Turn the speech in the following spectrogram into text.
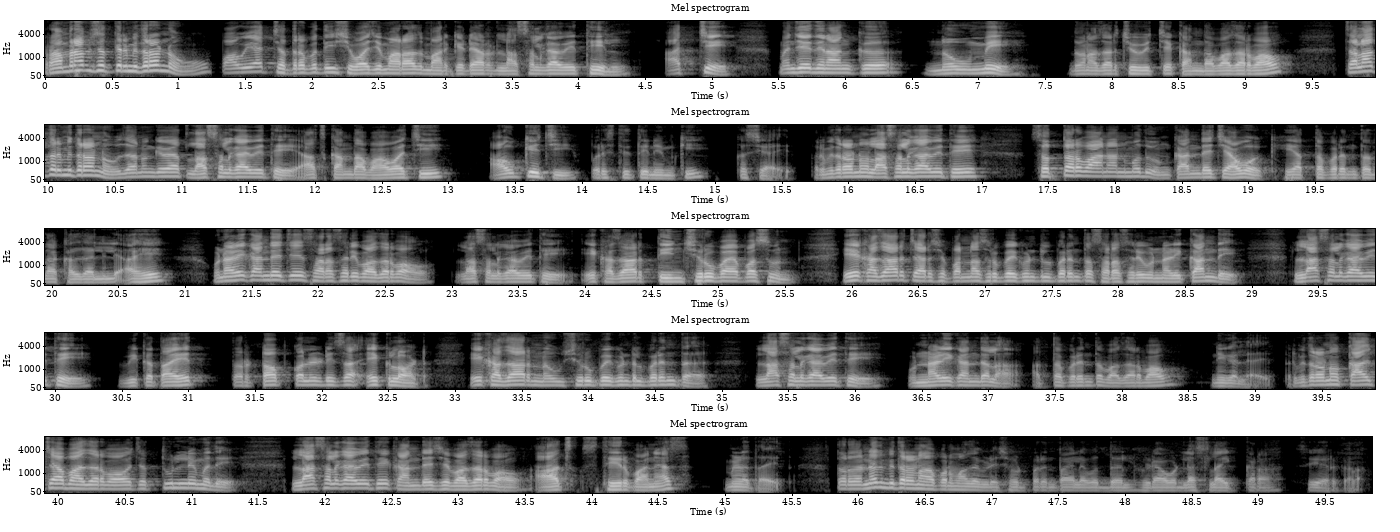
रामराम शेतकरी मित्रांनो पाहूयात छत्रपती शिवाजी महाराज मार्केट यार्ड लासलगाव येथील आजचे म्हणजे दिनांक नऊ मे दोन हजार चोवीसचे कांदा बाजार भाव चला तर मित्रांनो जाणून घेऊयात लासलगाव येथे आज कांदा भावाची आवकेची परिस्थिती नेमकी कशी आहे. तर मित्रांनो लासलगाव येथे सत्तर वाहनांमधून कांद्याची आवक ही आत्तापर्यंत दाखल झालेली आहे. उन्हाळी कांद्याचे सरासरी बाजारभाव लासलगाव येथे एक हजार तीनशे रुपयापासून एक हजार चारशे पन्नास रुपये क्विंटलपर्यंत सरासरी उन्हाळी कांदे लासलगाव येथे विकत आहेत. तर टॉप क्वालिटीचा एक लॉट एक हजार नऊशे रुपये क्विंटलपर्यंत लासलगाव येथे उन्हाळी कांद्याला आत्तापर्यंत बाजारभाव निघाले आहेत. तर मित्रांनो कालच्या बाजारभावाच्या तुलनेमध्ये लासलगाव येथे कांद्याचे बाजारभाव आज स्थिर पाहण्यास मिळत आहेत. तर धन्यवाद मित्रांनो आपण माझा व्हिडिओ शेवटपर्यंत पाहिल्याबद्दल. व्हिडिओ आवडल्यास लाईक करा शेअर करा.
